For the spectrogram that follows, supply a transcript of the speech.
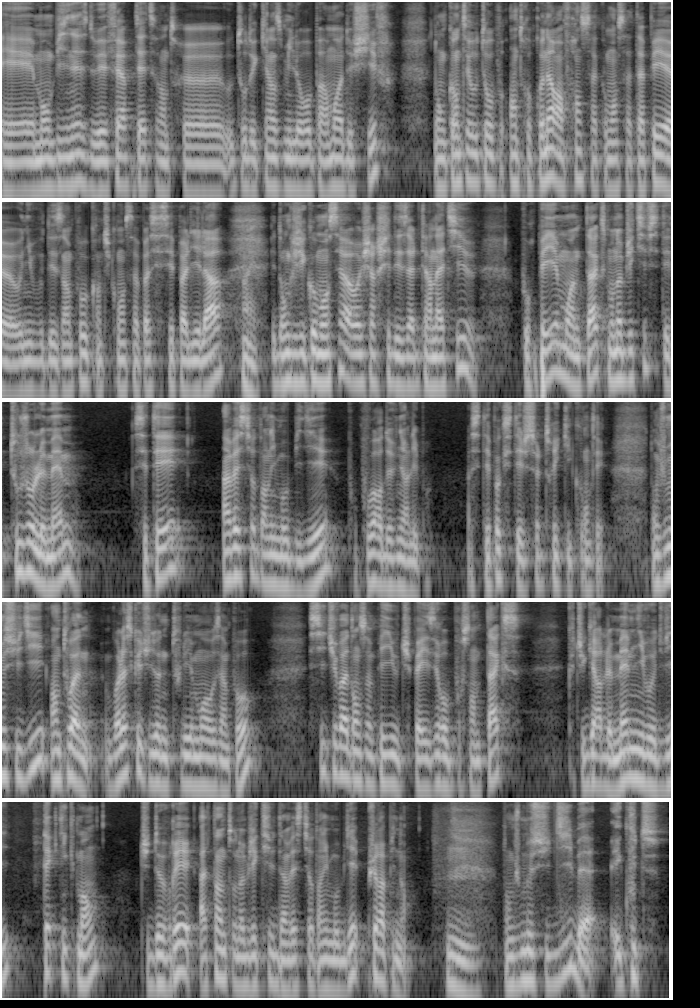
Et mon business devait faire peut-être entre, euh, autour de 15 000 euros par mois de chiffre. Donc, quand tu es auto-entrepreneur en France, ça commence à taper euh, au niveau des impôts quand tu commences à passer ces paliers-là. Ouais. Et donc, j'ai commencé à rechercher des alternatives pour payer moins de taxes. Mon objectif, c'était toujours le même. C'était investir dans l'immobilier pour pouvoir devenir libre. À cette époque, c'était le seul truc qui comptait. Donc, je me suis dit, Antoine, voilà ce que tu donnes tous les mois aux impôts. Si tu vas dans un pays où tu payes 0% de taxes, que tu gardes le même niveau de vie, techniquement, tu devrais atteindre ton objectif d'investir dans l'immobilier plus rapidement. Donc je me suis dit, bah, écoute,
